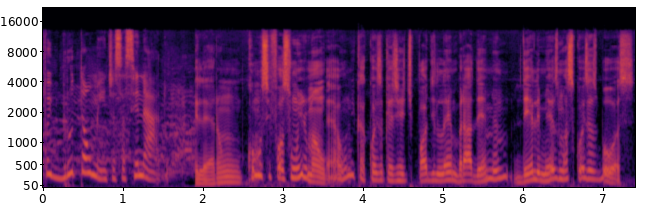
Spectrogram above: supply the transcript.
foi brutalmente assassinado. Ele era um, como se fosse um irmão. É a única coisa que a gente pode lembrar dele, dele mesmo, as coisas boas.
